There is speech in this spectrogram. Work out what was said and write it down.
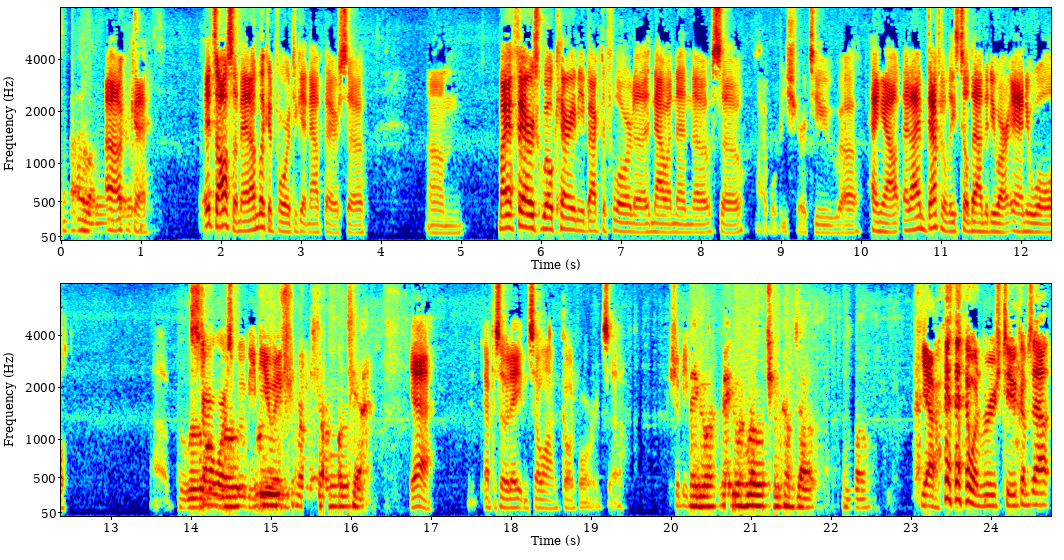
So I love it. Oh, okay. It's awesome, man. I'm looking forward to getting out there. So, um, my affairs will carry me back to Florida now and then, though. So I will be sure to uh, hang out, and I'm definitely still down to do our annual. Star Wars movie viewing. Star Wars, yeah. Yeah, episode eight and so on going forward. So should be Maybe when, maybe when Rogue Two comes out as well. yeah when Rogue Two comes out.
